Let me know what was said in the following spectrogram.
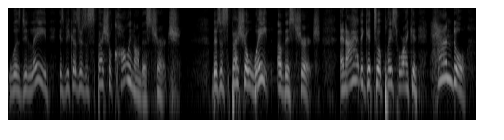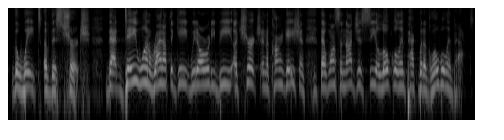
was delayed is because there's a special calling on this church. There's a special weight of this church. And I had to get to a place where I could handle the weight of this church. That day one, right out the gate, we'd already be a church and a congregation that wants to not just see a local impact, but a global impact.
